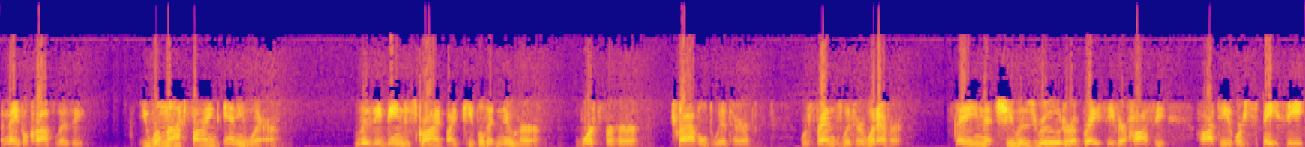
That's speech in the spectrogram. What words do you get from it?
the Maplecroft Lizzie. You will not find anywhere Lizzie being described by people that knew her, worked for her, traveled with her, were friends with her, whatever, saying that she was rude or abrasive or haughty, haughty or spacey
